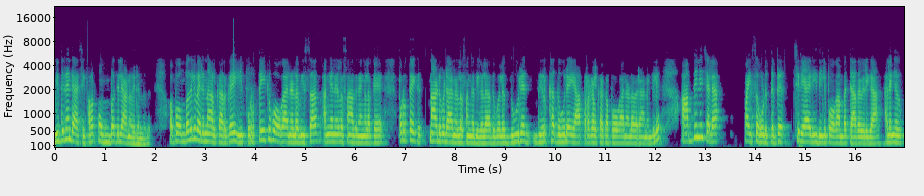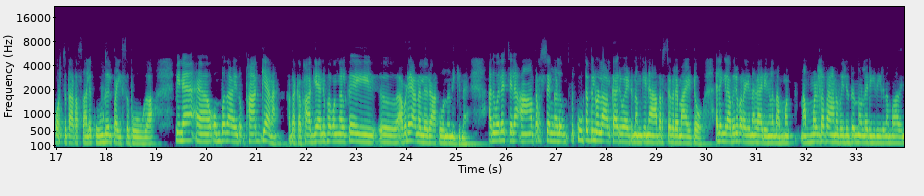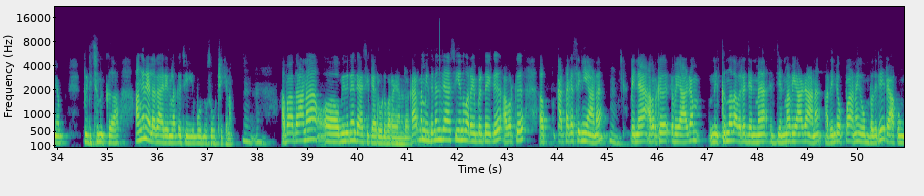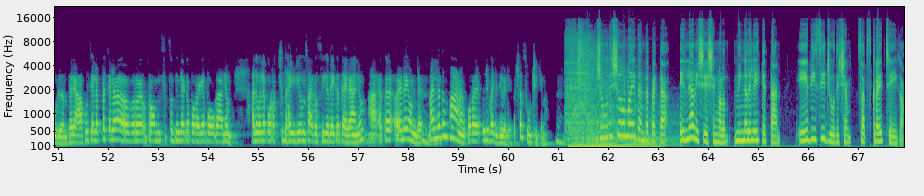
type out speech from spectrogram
മിഥുനൻ രാശി അവർക്ക് ഒമ്പതിലാണ് വരുന്നത്. അപ്പോൾ ഒമ്പതിൽ വരുന്ന ആൾക്കാർക്ക് ഈ പുറത്തേക്ക് പോകാനുള്ള വിസ അങ്ങനെയുള്ള സാധനങ്ങളൊക്കെ പുറത്തേക്ക് നാടുവിടാനുള്ള സംഗതികൾ അതുപോലെ ദൂര ദീർഘദൂര യാത്രകൾക്കൊക്കെ പോകാനുള്ളവരാണെങ്കിൽ അതിന് ചില പൈസ കൊടുത്തിട്ട് ശരിയായ രീതിയിൽ പോകാൻ പറ്റാതെ വരിക അല്ലെങ്കിൽ കുറച്ച് തടസ്സം അല്ലെങ്കിൽ കൂടുതൽ പൈസ പോവുക. പിന്നെ ഒമ്പതായത് ഭാഗ്യമാണ് അതൊക്കെ ഭാഗ്യാനുഭവങ്ങൾക്ക് ഈ അവിടെയാണല്ലോ രാഹു വന്ന് നിൽക്കുന്നത്. അതുപോലെ ചില ആദർശങ്ങളും കൂട്ടത്തിലുള്ള ആൾക്കാരുമായിട്ട് നമുക്കിങ്ങനെ ആദർശപരമായിട്ടോ അല്ലെങ്കിൽ അവർ പറയുന്ന കാര്യങ്ങൾ നമ്മ നമ്മളുടേതാണ് വലുതെന്നുള്ള രീതിയിൽ നമ്മൾ അതിനെ പിടിച്ചു നിൽക്കുക അങ്ങനെയുള്ള കാര്യങ്ങളൊക്കെ ചെയ്യുമ്പോൾ ഒന്ന് സൂക്ഷിക്കണം. അപ്പോൾ അതാണ് മിഥുനൻ രാശിക്കാരോട് പറയാനുള്ളത്. കാരണം മിഥുനൻ രാശി എന്ന് പറയുമ്പോഴത്തേക്ക് അവർക്ക് കട്ടകശനിയാണ്. പിന്നെ അവർക്ക് വ്യാഴം നിൽക്കുന്നത് അവരുടെ ജന്മ ജന്മവ്യാഴാണ്. അതിന്റെ ഒപ്പമാണ് ഈ ഒമ്പതിൽ രാഹുവും കൂടി വന്നത്. അപ്പോൾ രാഹു ചിലപ്പോൾ ചില പ്രോമിസസിന്റെ ഒക്കെ പുറകെ പോകാനും അതുപോലെ കുറച്ച് ധൈര്യവും സാഹസികതയൊക്കെ തരാനും ഒക്കെ ഇടയുണ്ട്. നല്ലതും ആണ് കുറെ ഒരു പരിധി വരെ പക്ഷെ സൂക്ഷിക്കണം. ജ്യോതിഷവുമായി ബന്ധപ്പെട്ട എല്ലാ വിശേഷങ്ങളും നിങ്ങളിലേക്ക് എത്താൻ എ ബി സി ജ്യോതിഷം സബ്സ്ക്രൈബ് ചെയ്യുക.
